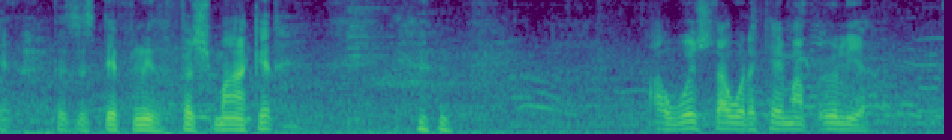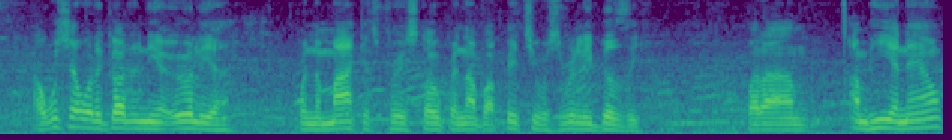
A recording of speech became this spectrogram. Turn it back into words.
Yeah, this is definitely the fish market. I wish I would have came up earlier. I wish I would have gotten here earlier when the markets first opened up. I bet you it was really busy. But um, I'm here now.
